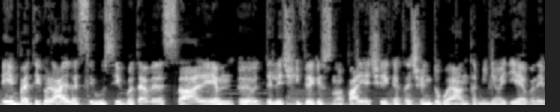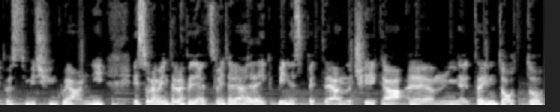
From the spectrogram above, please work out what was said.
E in particolare la CVC potrà versare eh, delle cifre che sono pari a circa 340 milioni di euro nei prossimi 5 anni e solamente la Federazione Italiana Rugby ne spetteranno circa 38, ehm,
